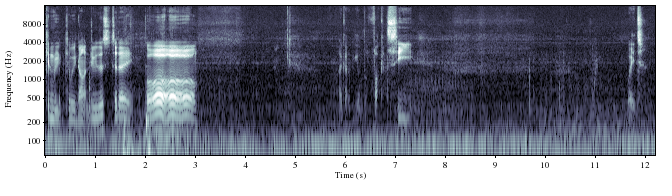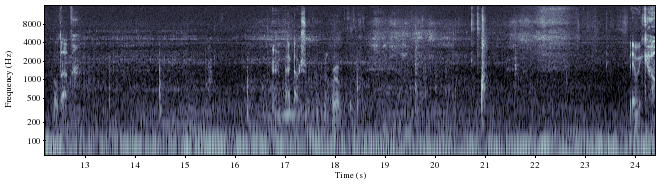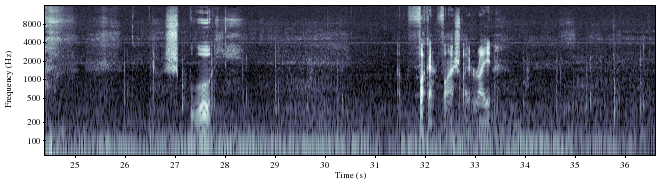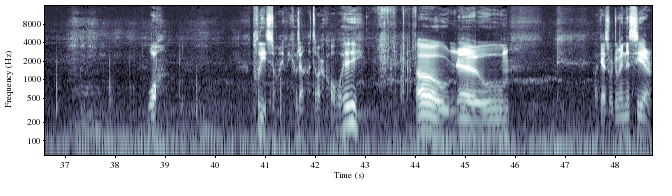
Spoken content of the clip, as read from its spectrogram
Can we can we not do this today? Oh, oh, oh, oh, I gotta be able to fucking see. Wait, hold up. There we go. Spooky. A fucking flashlight, right? Whoa. Please don't make me go down the dark hallway. Oh no. I guess we're doing this here.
